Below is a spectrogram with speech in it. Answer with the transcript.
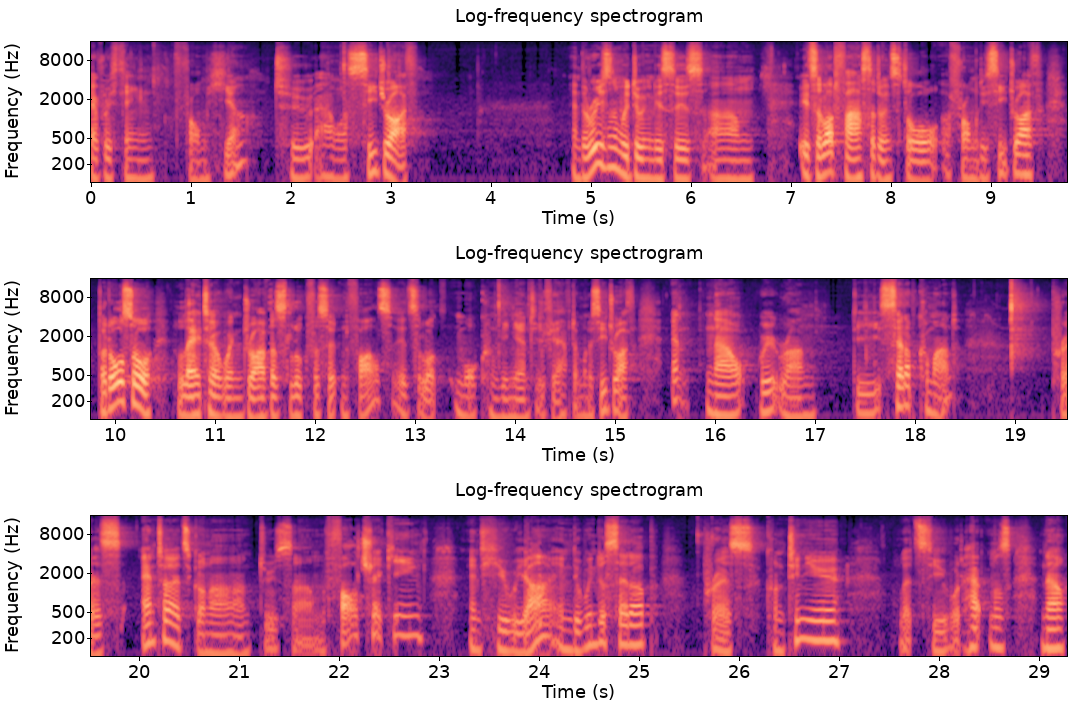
everything from here to our C drive. And the reason we're doing this is um, it's a lot faster to install from the C drive, but also later when drivers look for certain files, it's a lot more convenient if you have them on the C drive. And now we run the setup command, press enter, it's gonna do some file checking, and here we are in the Windows setup. press continue. Let's see what happens. Now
